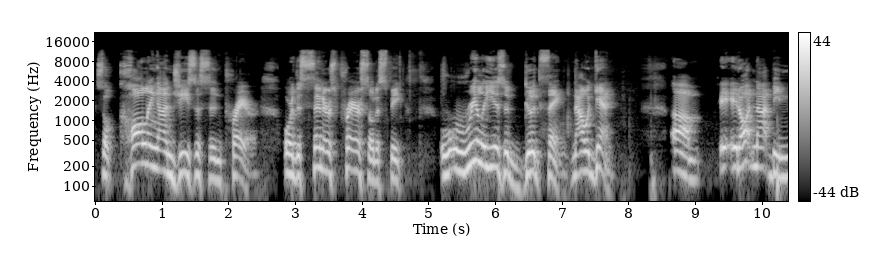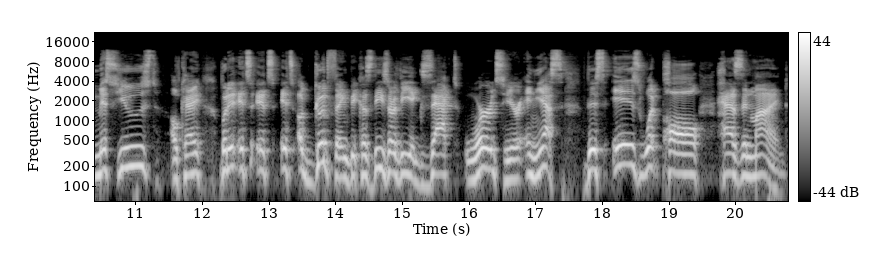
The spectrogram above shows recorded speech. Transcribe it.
So calling on Jesus in prayer or the sinner's prayer, so to speak, really is a good thing. Now, again, um, it, it, ought not be misused, okay? But it, it's it's it's a good thing because these are the exact words here. And yes, this is what Paul has in mind.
